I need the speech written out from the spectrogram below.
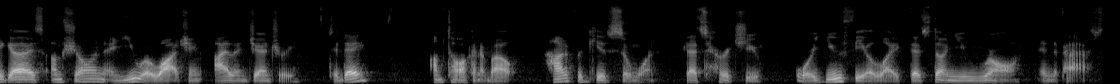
Hey guys, I'm Sean and you are watching Island Gentry. Today, I'm talking about how to forgive someone that's hurt you or you feel like that's done you wrong in the past.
